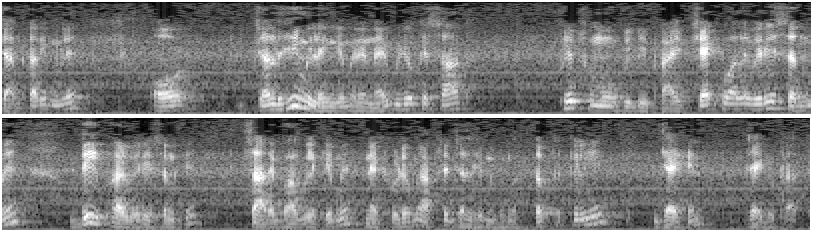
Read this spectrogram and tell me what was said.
जानकारी मिले और जल्द ही मिलेंगे मेरे नए वीडियो के साथ। Fifth move b b five check वाले वेरिएशन में डी फाइव वेरिएशन के सारे भाग लेके मैं नेक्स्ट वीडियो में आपसे जल्द ही मिलूँगा। तब तक के लिए जय हिंद, जय गुजरात।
